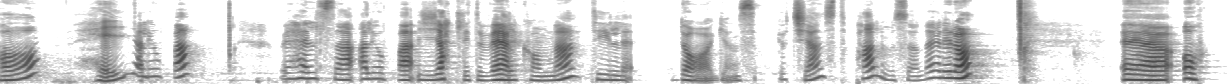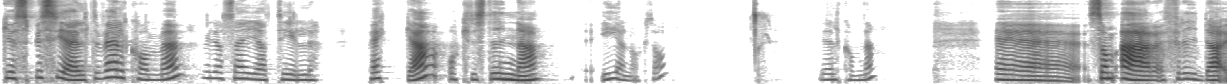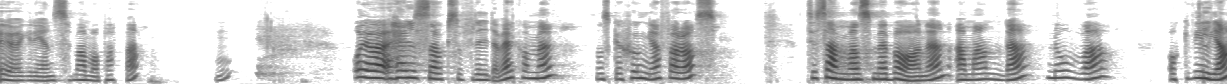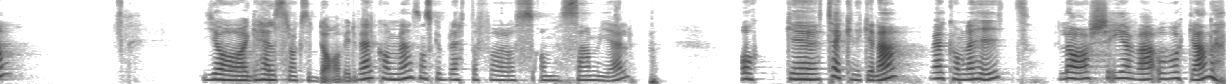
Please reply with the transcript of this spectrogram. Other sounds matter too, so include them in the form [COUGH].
Ja, hej allihopa. Jag hälsar allihopa hjärtligt välkomna till dagens gudstjänst. Palmsöndag är det idag. Eh, och speciellt välkommen vill jag säga till Pekka och Kristina Enoksson. Välkomna. Eh, som är Frida Ögrens mamma och pappa. Och jag hälsar också Frida välkommen som ska sjunga för oss tillsammans med barnen Amanda, Nova och William. Jag hälsar också David välkommen som ska berätta för oss om samhjälp. Och eh, teknikerna, välkomna hit. Lars, Eva och Håkan.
